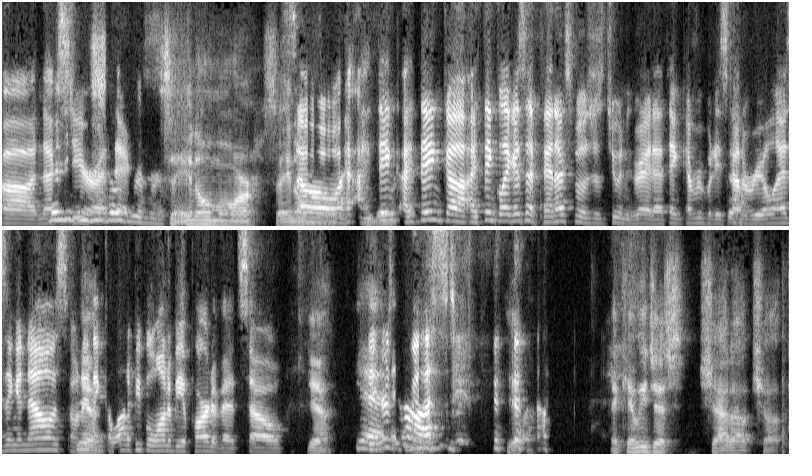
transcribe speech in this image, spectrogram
uh next year i think? Say no more. Say so no more. I, I think I think uh, I think like I said, Fan Expo is just doing great. I think everybody's Yeah. kind of realizing it now. So and Yeah. I think a lot of people want to be a part of it. So Yeah. Yeah, fingers and- crossed. And can we just shout out Chuck?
